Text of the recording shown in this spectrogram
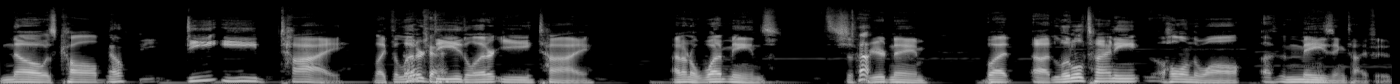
No, it was called No? D E Thai, like the letter Okay. D, the letter E Thai. I don't know what it means. It's just a weird name, but uh, little tiny hole in the wall, amazing Thai food,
